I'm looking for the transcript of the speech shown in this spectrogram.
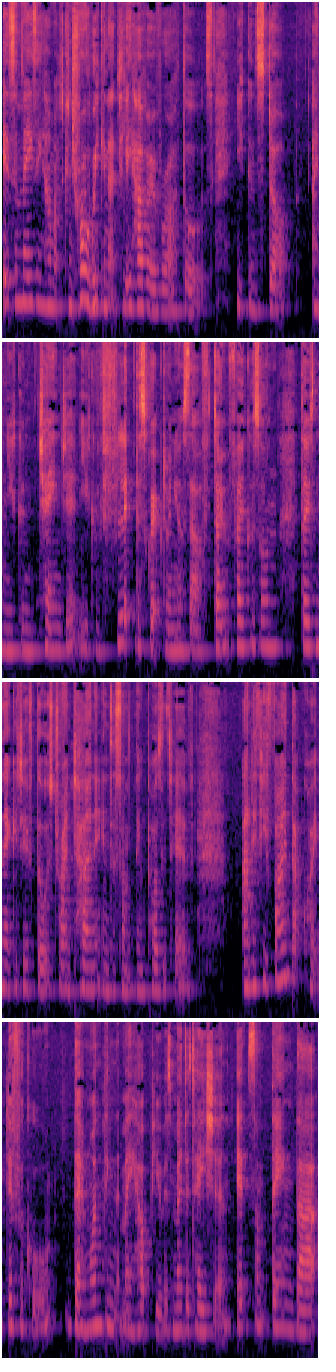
it's amazing how much control we can actually have over our thoughts. You can stop and you can change it. You can flip the script on yourself. Don't focus on those negative thoughts. Try and turn it into something positive. And if you find that quite difficult, then one thing that may help you is meditation. It's something that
